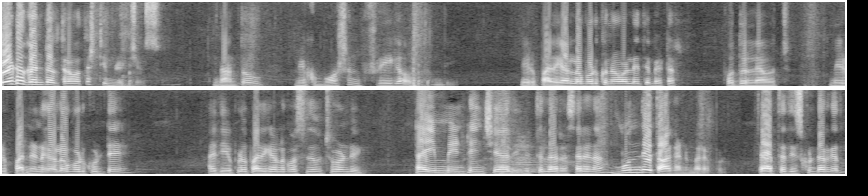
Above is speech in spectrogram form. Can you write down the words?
ఏడు గంటల తర్వాత స్టిమ్యులేట్ చేస్తుంది. దాంతో మీకు మోషన్ ఫ్రీగా అవుతుంది మీరు పది గంటల్లో పడుకునే వాళ్ళైతే బెటర్. పొద్దున్న లేవచ్చు. మీరు పన్నెండు గంటలకు పడుకుంటే అది ఎప్పుడో పది గంటలకు వస్తుందో చూడండి. టైం మెయింటైన్ చేయాలి మిత్రులారా సరేనా? ముందే తాగండి మరి అప్పుడు. జాగ్రత్త తీసుకుంటారు కదా?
